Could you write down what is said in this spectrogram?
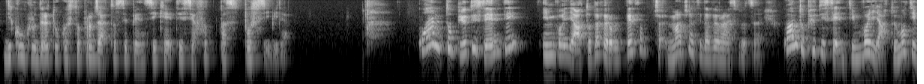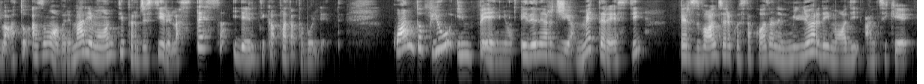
di concludere tu questo progetto se pensi che ti sia fo- possibile. Quanto più ti senti invogliato, davvero, pensa, cioè, immaginati davvero una situazione, quanto più ti senti invogliato e motivato a smuovere mari e monti per gestire la stessa identica patata bollente quanto più impegno ed energia metteresti per svolgere questa cosa nel migliore dei modi anziché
